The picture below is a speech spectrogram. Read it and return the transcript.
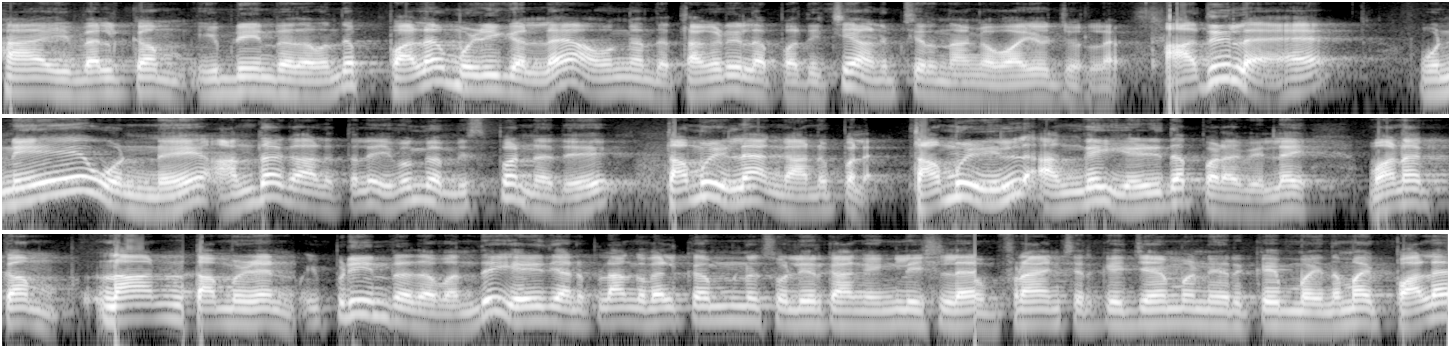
ஹாய் வெல்கம் இப்படின்றத வந்து பல மொழிகளில் அவங்க அந்த தகடில் பதிச்சு அனுப்பிச்சிருந்தாங்க வாயோஜூரில். அதில் ஒன்னே ஒன்று அந்த காலத்தில் இவங்க மிஸ் பண்ணது தமிழில் அங்கே அனுப்பலை. தமிழில் அங்கே எழுதப்படவில்லை. வணக்கம் நான் தமிழன். இப்படின்றத வந்து எழுதி அனுப்பலாம். அங்கே வெல்கம்னு சொல்லியிருக்காங்க இங்கிலீஷில். பிரான்ஸ் இருக்குது ஜெர்மன் இருக்குது இந்த மாதிரி பல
